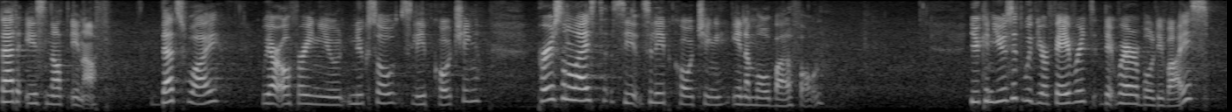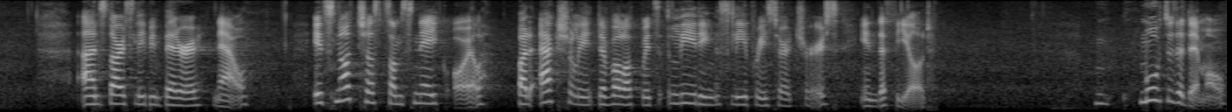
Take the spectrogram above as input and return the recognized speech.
that is not enough. That's why we are offering you Nyxo sleep coaching, personalized sleep coaching in a mobile phone. You can use it with your favorite wearable device and start sleeping better now. It's not just some snake oil, but actually developed with leading sleep researchers in the field. M move to the demo.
